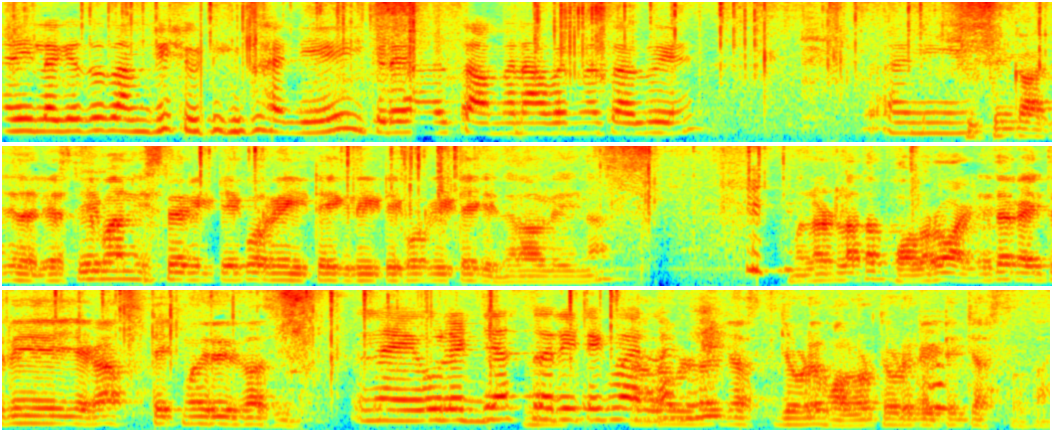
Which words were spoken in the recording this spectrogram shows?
आणि लगेचच आमची शूटिंग झाली आहे. इकडे हा सामान आवरणं चालू आहे. आणि शूटिंग काळजी झाली असते? पण नुसतं रिटेक वर रिटेक रिटेक वर रिटेक घेता लावले ना. मला वाटलं आता फॉलोअर वाढले तर काहीतरी एका स्टेकमध्ये देत असेल नाही उलट जास्त रिटेक व्हायला आता लागले. उलट जास्त जेवढे फॉलोअर तेवढे रिटेक जास्त होता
